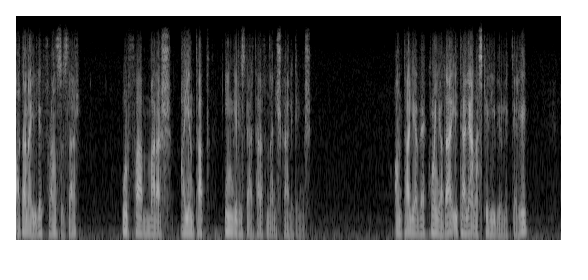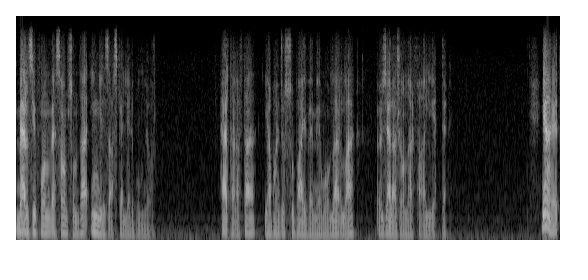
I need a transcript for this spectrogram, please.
Adana ili Fransızlar, Urfa, Maraş, Ayıntap İngilizler tarafından işgal edilmiş. Antalya ve Konya'da İtalyan askeri birlikleri, Merzifon ve Samsun'da İngiliz askerleri bulunuyor. Her tarafta yabancı subay ve memurlarla özel ajanlar faaliyette. Nihayet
